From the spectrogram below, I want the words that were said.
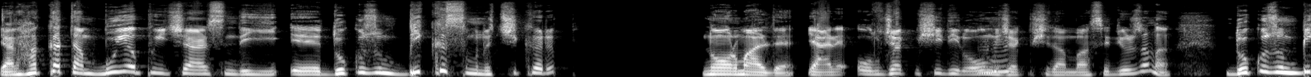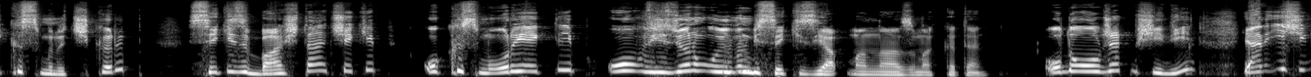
Yani hakikaten bu yapı içerisinde e, 9'un bir kısmını çıkarıp normalde yani olacak bir şey değil olmayacak bir şeyden bahsediyoruz ama 9'un bir kısmını çıkarıp 8'i baştan çekip o kısmı oraya ekleyip o vizyona uygun bir 8 yapman lazım hakikaten. O da olacak bir şey değil. Yani işin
